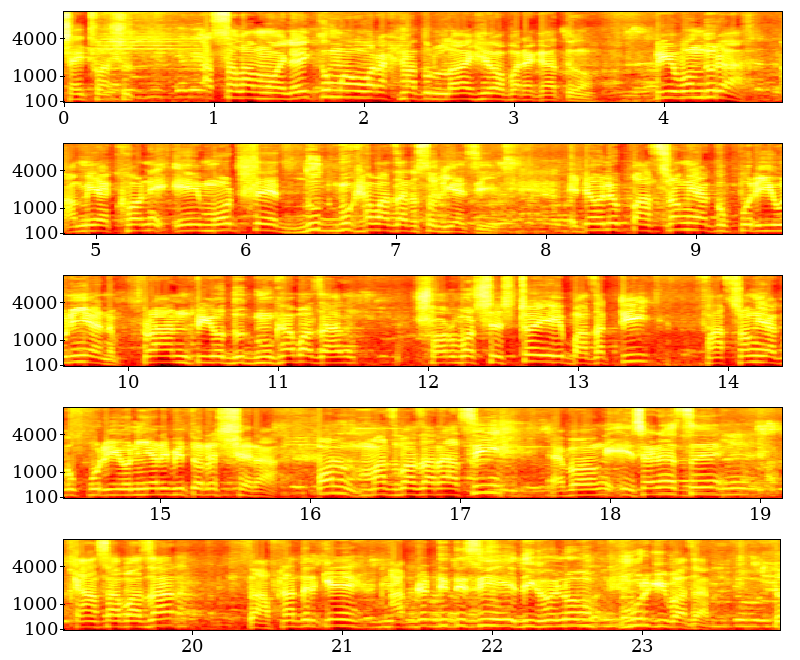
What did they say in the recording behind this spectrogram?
ষাট পঁয়ষট্টি আসসালামু আলাইকুম ওয়া রাহমাতুল্লাহি ওয়া প্রিয় বন্ধুরা আমি এখন এই মুহূর্তে দুধমুখা বাজারে চলে আছি। এটা হলো পাঁচরং ইয়াকুবপুর ইউনিয়ন। প্রাণ প্রিয় দুধমুখা বাজার। সর্বশ্রেষ্ঠ এই বাজারটি পাঁচরং ইয়াকুবপুর ইউনিয়নের ভিতরে সেরা। এখন মাছ বাজারে আছি এবং এছাড়া আছে কাঁচা বাজার। তো আপনাদেরকে আপডেট দিতেছি, এদিক হলো মুরগি বাজার। তো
